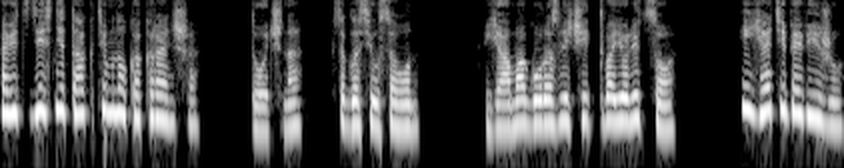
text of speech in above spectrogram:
а ведь здесь не так темно, как раньше». «Точно», — согласился он. «Я могу различить твое лицо». «И я тебя вижу.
